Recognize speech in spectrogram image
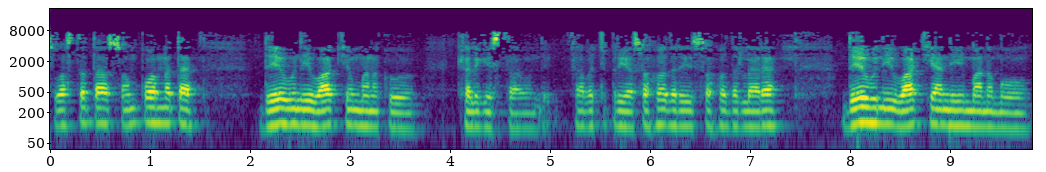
స్వస్థత సంపూర్ణత దేవుని వాక్యం మనకు కలిగిస్తూ ఉంది. కాబట్టి ప్రియ సహోదరి సహోదరులారా దేవుని వాక్యాన్ని మనము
